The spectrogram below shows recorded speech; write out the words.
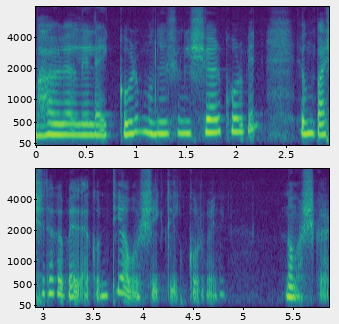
ভালো লাগলে লাইক করবেন বন্ধুদের সঙ্গে শেয়ার করবেন এবং পাশে থাকা বেল আইকনটি অবশ্যই ক্লিক করবেন। নমস্কার।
